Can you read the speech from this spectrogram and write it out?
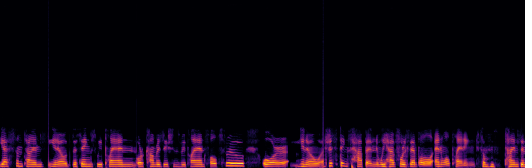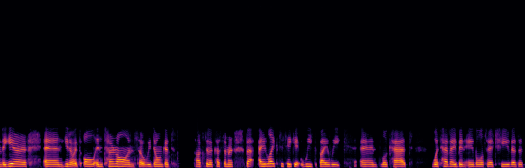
Yes, sometimes, you know, the things we plan or conversations we plan fall through or, you know, just things happen. We have, for example, annual planning sometimes in the year and, you know, it's all internal and so we don't get to talk to the customer. But I like to take it week by week and look at what have I been able to achieve as it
